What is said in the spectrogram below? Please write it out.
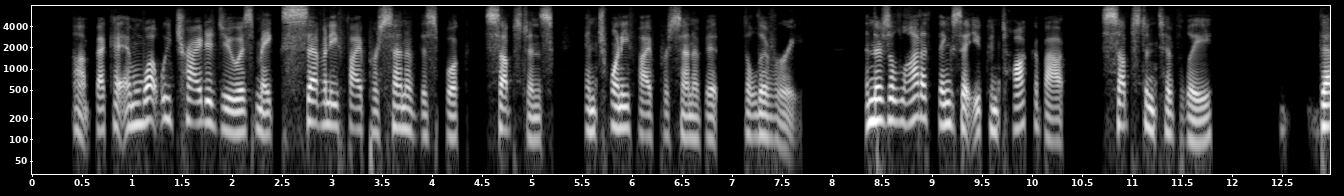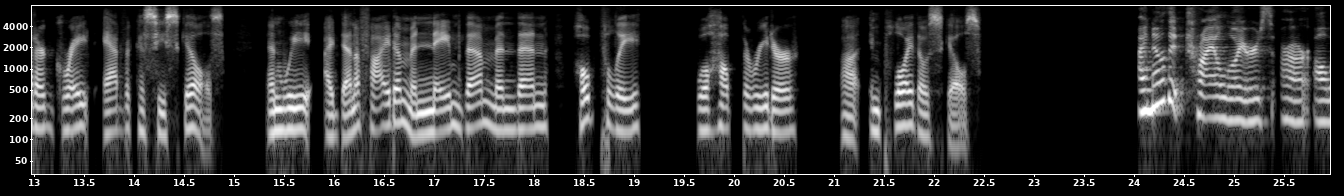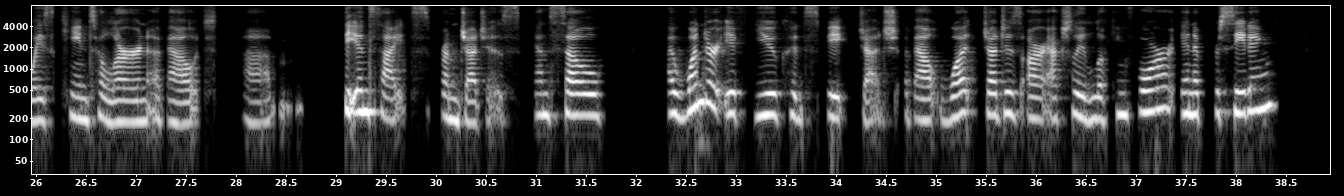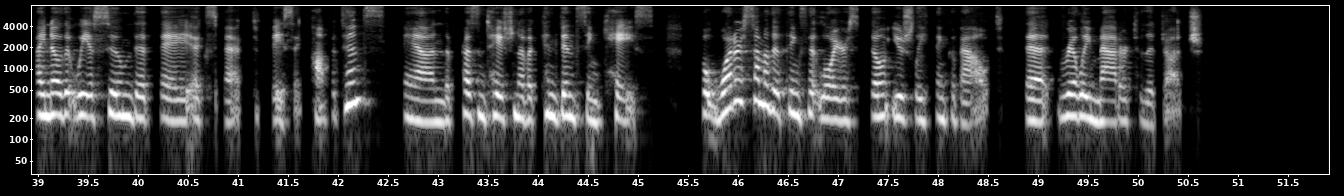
uh, Becca. And what we try to do is make 75% of this book substance and 25% of it delivery. And there's a lot of things that you can talk about substantively that are great advocacy skills. And we identified them and named them, and then hopefully will help the reader uh, employ those skills. I know that trial lawyers are always keen to learn about um, the insights from judges. And so I wonder if you could speak, Judge, about what judges are actually looking for in a proceeding. I know that we assume that they expect basic competence and the presentation of a convincing case. But what are some of the things that lawyers don't usually think about that really matter to the judge?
